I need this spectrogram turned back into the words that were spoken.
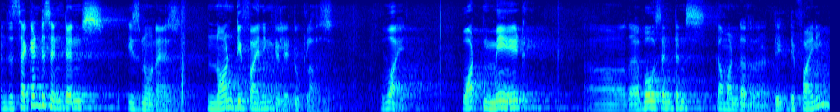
and the second sentence is known as non-defining relative clause. Why? What made uh, the above sentence come under uh, de defining,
